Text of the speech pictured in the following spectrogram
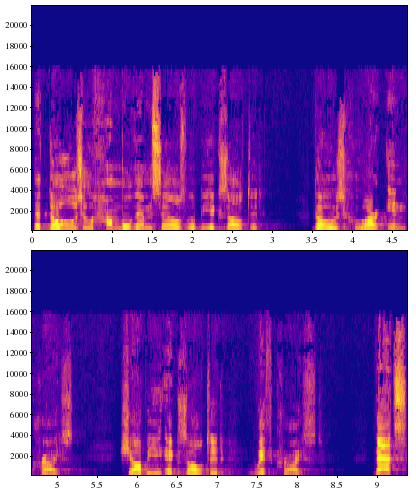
that those who humble themselves will be exalted. Those who are in Christ shall be exalted with Christ. That's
